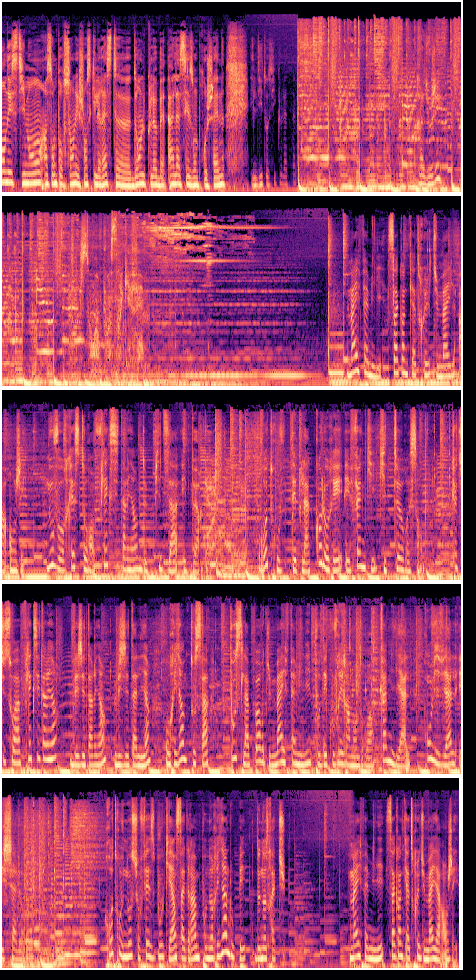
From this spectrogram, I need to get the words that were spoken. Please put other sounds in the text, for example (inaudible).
en estimant à 100% les chances qu'il reste euh, dans le club à la saison prochaine. Il dit aussi que la Radio G 101.5 FM My Family, 54 rue du Mile à Angers. Nouveau restaurant flexitarien de pizza et burger. Retrouve des plats colorés et funky qui te ressemblent. Que tu sois flexitarien, végétarien, végétalien ou rien de tout ça, pousse la porte du My Family pour découvrir un endroit familial, convivial et chaleureux. Retrouve-nous sur Facebook et Instagram pour ne rien louper de notre actu. My Family, 54 rue du Mail à Angers.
